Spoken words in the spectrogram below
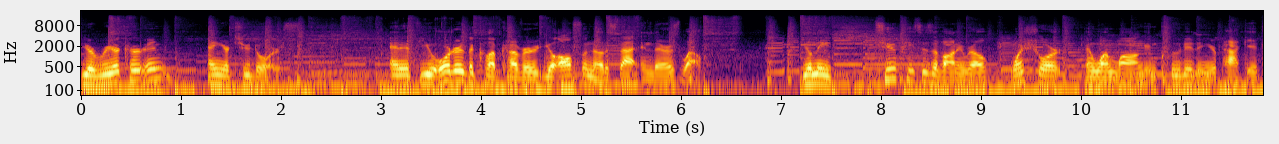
your rear curtain, and your two doors. And if you order the club cover, you'll also notice that in there as well. You'll need two pieces of awning rail, one short and one long included in your package.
